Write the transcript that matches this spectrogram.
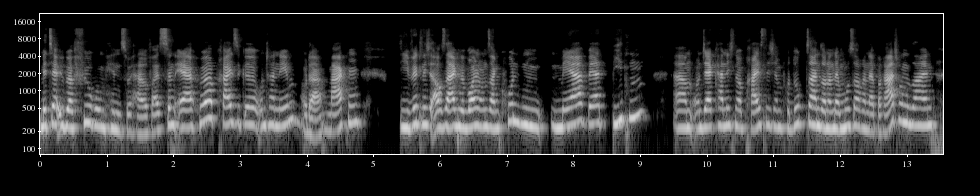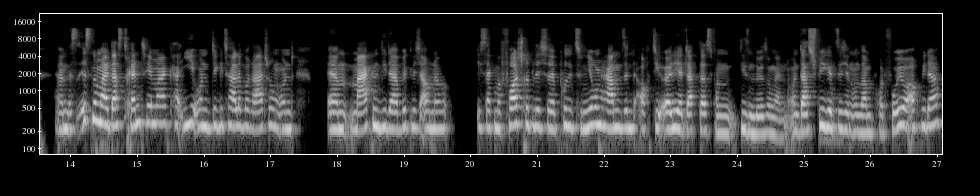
mit der Überführung hin zu Health. Also es sind eher höherpreisige Unternehmen oder Marken, die wirklich auch sagen, wir wollen unseren Kunden Mehrwert bieten. Ähm, und der kann nicht nur preislich im Produkt sein, sondern der muss auch in der Beratung sein. Ähm, es ist nun mal das Trendthema KI und digitale Beratung und ähm, Marken, die da wirklich auch eine ich sag mal, fortschrittliche Positionierung haben, sind auch die Early Adapters von diesen Lösungen. Und das spiegelt sich in unserem Portfolio auch wieder.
